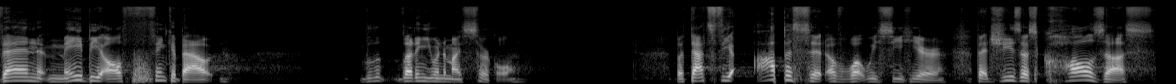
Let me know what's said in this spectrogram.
then maybe I'll think about letting you into my circle. But that's the opposite of what we see here that Jesus calls us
